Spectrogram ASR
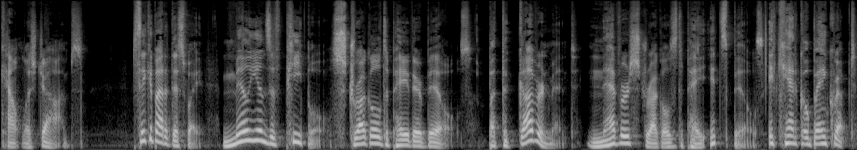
countless jobs. Think about it this way millions of people struggle to pay their bills, but the government never struggles to pay its bills. It can't go bankrupt.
